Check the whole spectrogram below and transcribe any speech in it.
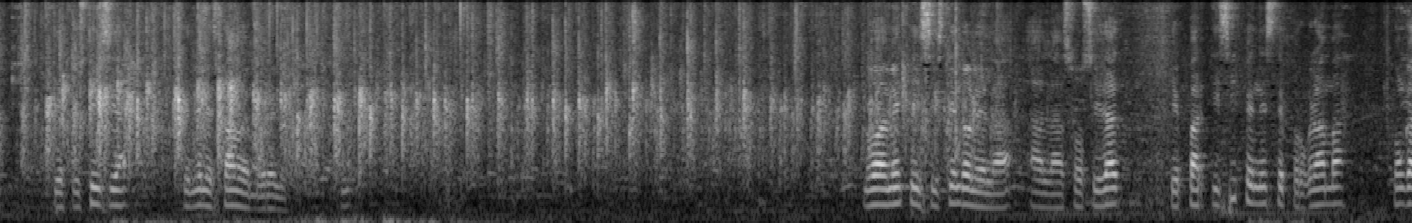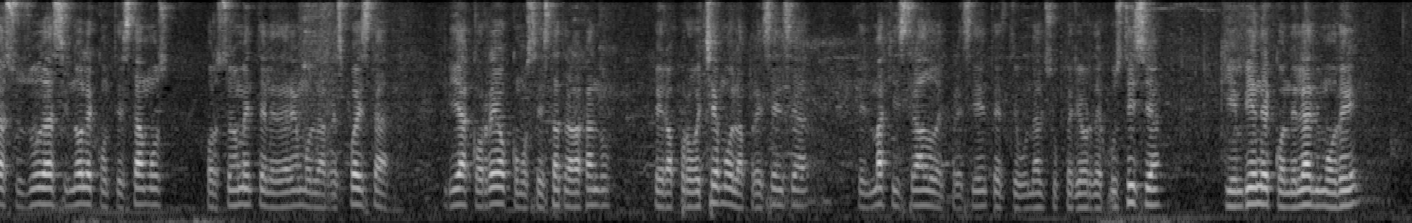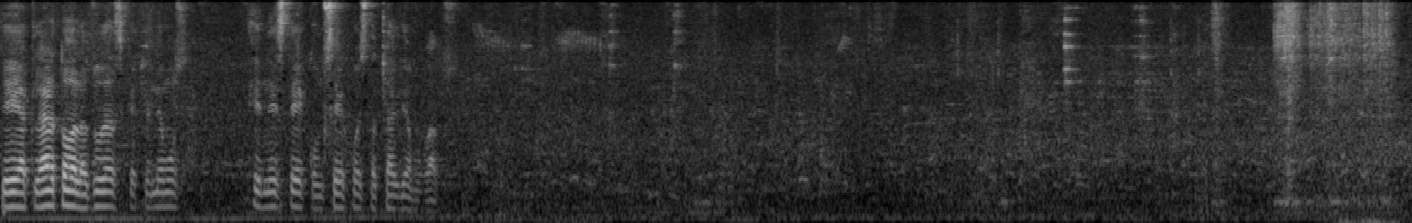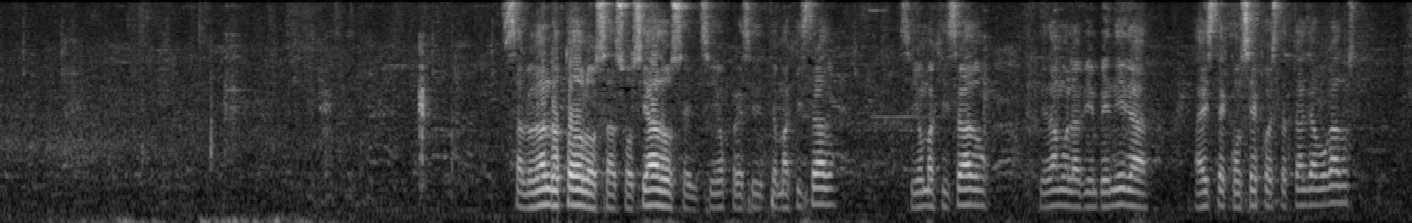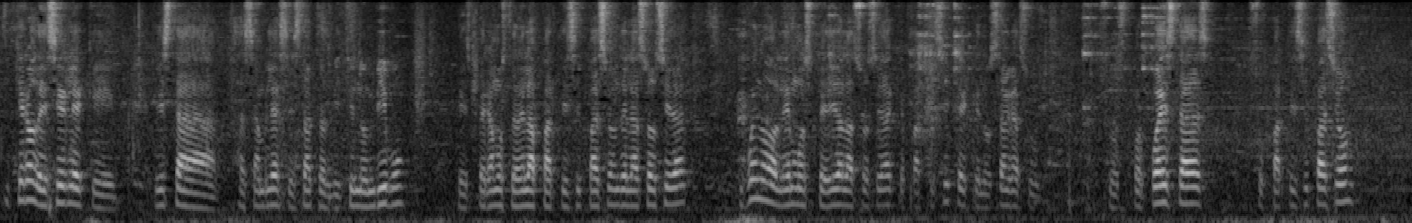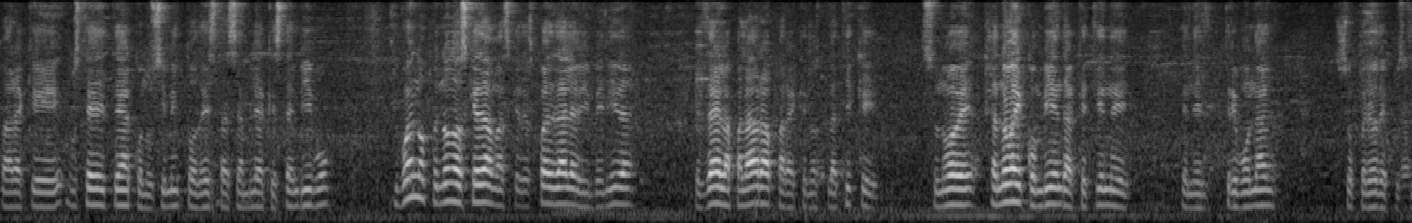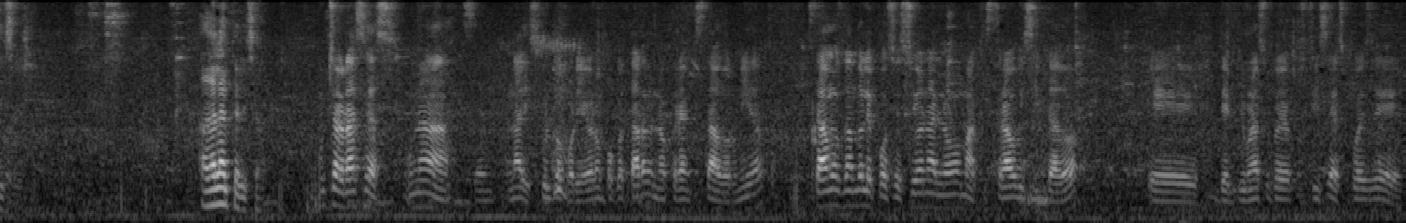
de justicia en el estado de Morelos. nuevamente insistiéndole a la, sociedad que participe en este programa, ponga sus dudas, si no le contestamos, posteriormente le daremos la respuesta vía correo como se está trabajando, pero aprovechemos la presencia del magistrado, del presidente del Tribunal Superior de Justicia, quien viene con el ánimo de, de aclarar todas las dudas que tenemos en este Consejo Estatal de Abogados. Saludando a todos los asociados, el señor presidente magistrado. Señor magistrado, le damos la bienvenida a este Consejo Estatal de Abogados. Y quiero decirle que esta asamblea se está transmitiendo en vivo. Esperamos tener la participación de la sociedad. Y bueno, le hemos pedido a la sociedad que participe, que nos haga sus propuestas, su participación, para que usted tenga conocimiento de esta asamblea que está en vivo. Y bueno, pues no nos queda más que después de darle la bienvenida les daré la palabra para que nos platique su nueva, la nueva encomienda que tiene en el Tribunal Superior de Justicia. Adelante, Elisa. Muchas gracias. Una, una disculpa por llegar un poco tarde, no crean que estaba dormido. Estábamos dándole posesión al nuevo magistrado visitador eh, del Tribunal Superior de Justicia después de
